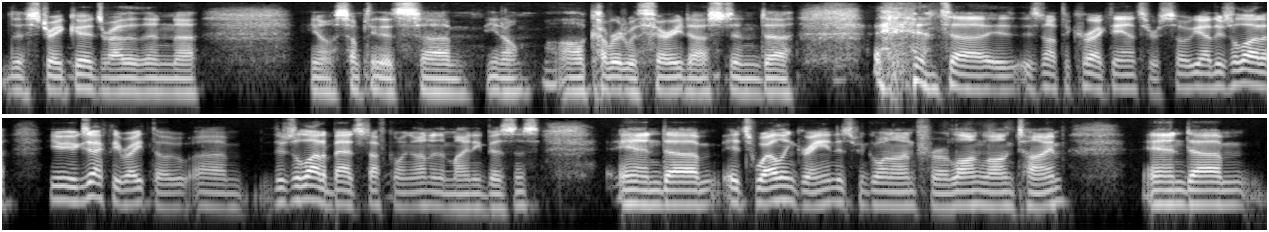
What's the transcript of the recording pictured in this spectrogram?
the straight goods rather than uh, you know something that's um, you know all covered with fairy dust and uh, and uh, is not the correct answer. So yeah, there's a lot of you're exactly right though. Um, there's a lot of bad stuff going on in the mining business, and um, it's well ingrained. It's been going on for a long, long time, and um,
